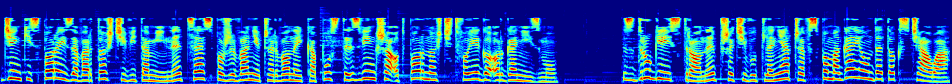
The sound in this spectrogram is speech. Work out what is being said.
Dzięki sporej zawartości witaminy C spożywanie czerwonej kapusty zwiększa odporność Twojego organizmu. Z drugiej strony przeciwutleniacze wspomagają detoks ciała.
